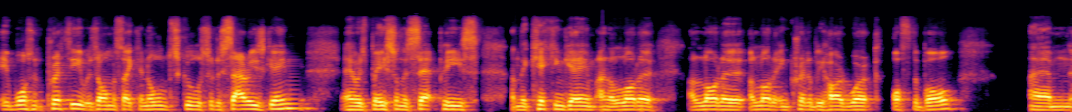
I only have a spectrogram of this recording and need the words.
It wasn't pretty. It was almost like an old school sort of Sarries game. It was based on the set piece and the kicking game, and a lot of a lot of a lot of incredibly hard work off the ball. Um,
